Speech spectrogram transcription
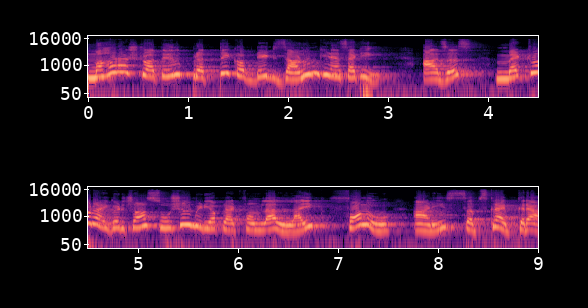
महाराष्ट्रातील प्रत्येक अपडेट जाणून घेण्यासाठी आजच मेट्रो रायगडच्या सोशल मीडिया प्लॅटफॉर्मला लाईक फॉलो आणि सबस्क्राईब करा.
